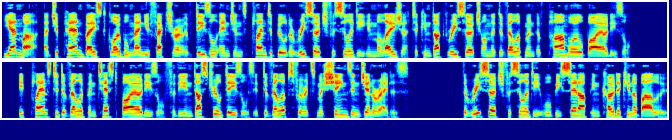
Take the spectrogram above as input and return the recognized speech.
Yanmar, a Japan-based global manufacturer of diesel engines plan to build a research facility in Malaysia to conduct research on the development of palm oil biodiesel. It plans to develop and test biodiesel for the industrial diesels it develops for its machines and generators. The research facility will be set up in Kota Kinabalu.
